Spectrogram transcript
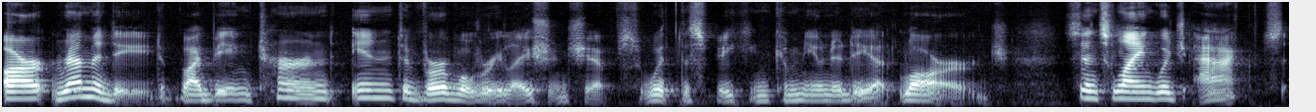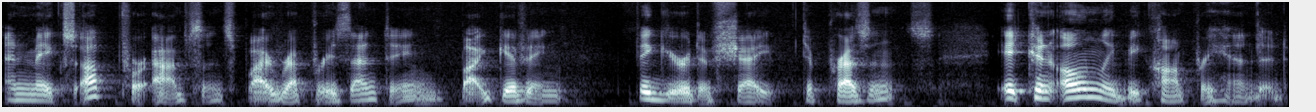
are remedied by being turned into verbal relationships with the speaking community at large, since language acts and makes up for absence by representing, by giving figurative shape to presence, it can only be comprehended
